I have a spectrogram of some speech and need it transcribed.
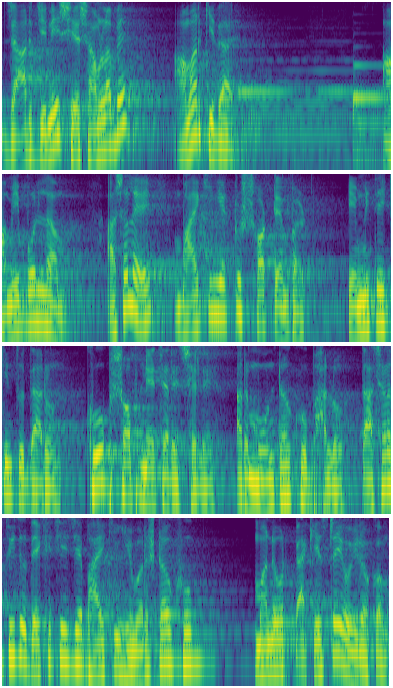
যার জিনিস সে সামলাবে, আমার কি দায়? আমি বললাম, আসলে ভাইকিং একটু শর্ট টেম্পার্ড এমনিতেই কিন্তু দারুণ। খুব সফট নেচারের ছেলে, আর মনটাও খুব ভালো। তাছাড়া তুই তো দেখেছিস যে ভাইকিং হিউমারিস্টটাও খুব মানে ওর প্যাকেজটাই ওই রকম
